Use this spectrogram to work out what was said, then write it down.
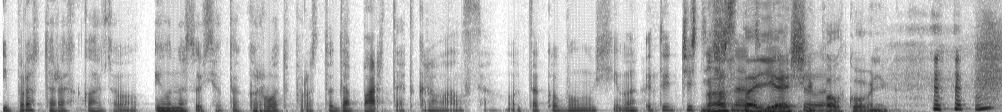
и просто рассказывал. И у нас у всех так рот просто до парты открывался. Вот такой был мужчина. Это частично Настоящий ответила. полковник.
